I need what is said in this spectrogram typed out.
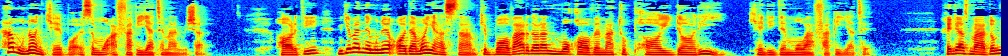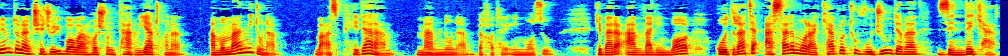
همونان که باعث موفقیت من میشن. هاردی میگه من نمونه آدمایی هستم که باور دارن مقاومت و پایداری کلید موفقیته. خیلی از مردم نمی‌دونن چجوری باورهاشون تقویت کنن. اما من می‌دونم و از پدرم ممنونم به خاطر این موضوع که برای اولین بار قدرت اثر مرکب رو تو وجود من زنده کرد.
